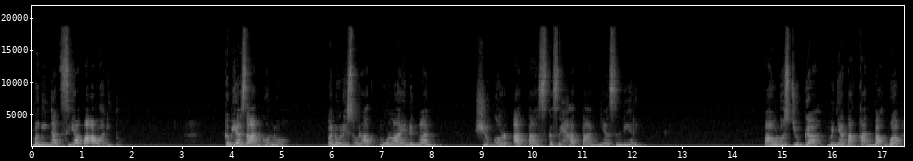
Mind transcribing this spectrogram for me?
mengingat siapa Allah itu. Kebiasaan kuno, penulis surat mulai dengan syukur atas kesehatannya sendiri. Paulus juga menyatakan bahwa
